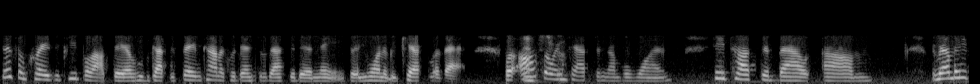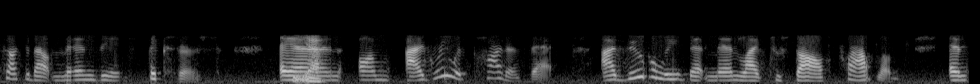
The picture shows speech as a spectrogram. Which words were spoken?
there's some crazy people out there who've got the same kind of credentials after their name. So you want to be careful of that. But also in chapter number one, he talked about um remember he talked about men being fixers. And um I agree with part of that. I do believe that men like to solve problems. And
